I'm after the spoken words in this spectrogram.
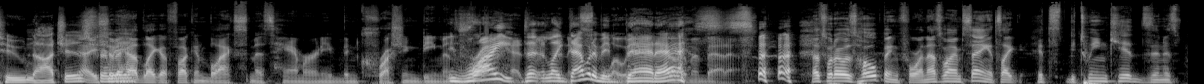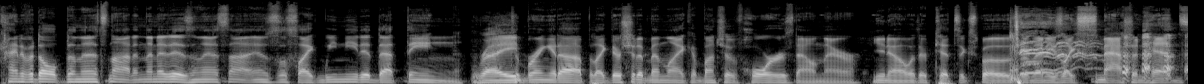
two notches. Yeah, he should have had like a fucking blacksmith's hammer and he'd been crushing demons. Right. Their heads That- like, that would've been exploding. That been badass. badass. That's what I was hoping for, and that's why I'm saying it's like it's between kids and it's kind of adult, and then it's not, and then it is, and then it's not, and it's just like we needed that thing. right. to bring it up. Like there should have been like a bunch of whores down there, you know, with their tits exposed, and then he's like smashing heads.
